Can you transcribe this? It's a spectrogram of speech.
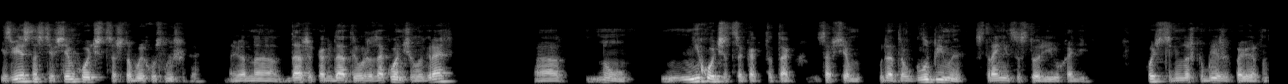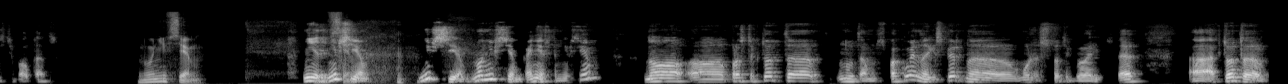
известности, всем хочется, чтобы их услышали. Наверное, даже когда ты уже закончил играть, ну, не хочется как-то так совсем куда-то в глубины страниц истории уходить. Хочется немножко ближе к поверхности болтаться. Ну, не всем. Нет, не, всем. всем. Не всем. Ну, не всем, конечно, не всем. Но э, просто кто-то, ну, там, спокойно, экспертно может что-то говорить, да, а, а кто-то,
